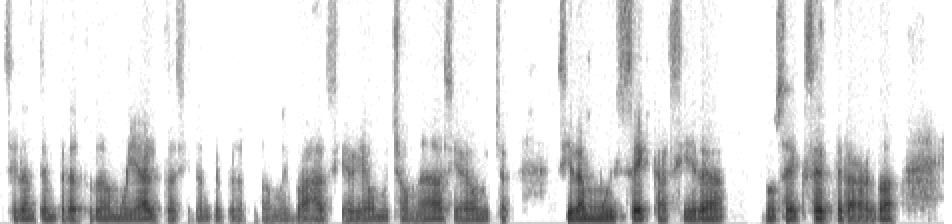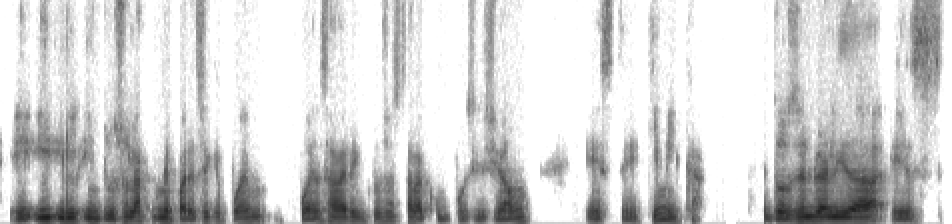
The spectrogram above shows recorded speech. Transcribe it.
si eran temperaturas muy altas, si eran temperaturas muy bajas, si había mucha humedad, si, había mucha, si era muy seca, si era, no sé, etcétera, ¿verdad? Y, incluso la, me parece que pueden, pueden saber incluso hasta la composición este, química. Entonces, en realidad, es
